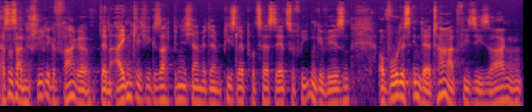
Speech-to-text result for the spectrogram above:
Das ist eine schwierige Frage, denn eigentlich, wie gesagt, bin ich ja mit dem Peace Lab-Prozess sehr zufrieden gewesen, obwohl es in der Tat, wie Sie sagen,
